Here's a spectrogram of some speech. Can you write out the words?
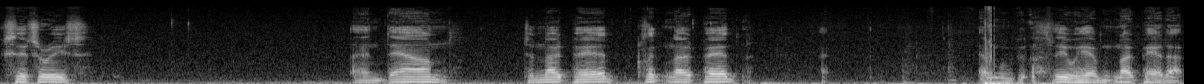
accessories and down to notepad click notepad and there we have notepad up.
